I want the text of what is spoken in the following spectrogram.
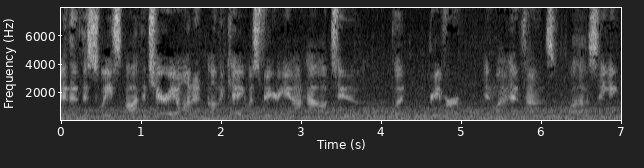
And then the sweet spot, the cherry on it, on the cake, was figuring out how to put reverb in my headphones while I was singing,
